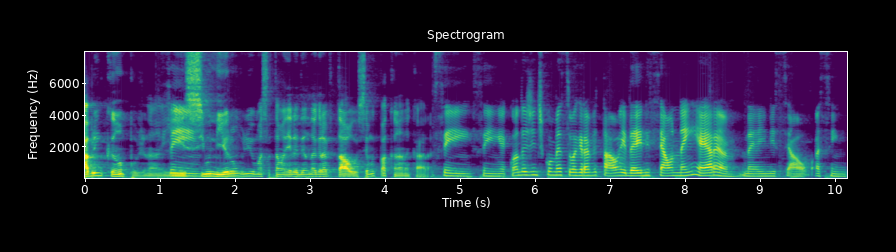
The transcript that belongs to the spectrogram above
abrem campos, né? Sim. E se uniram de uma certa maneira dentro da Gravital. Isso é muito bacana, cara. Sim, sim. É quando a gente começou a Gravital, a ideia inicial nem era, né, inicial, assim,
